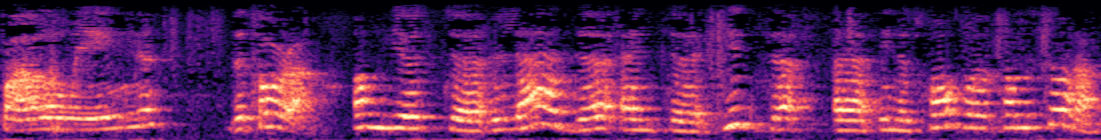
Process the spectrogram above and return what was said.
following the Torah. Om je te leiden en te gidsen eh, in het volgen van de Torah.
